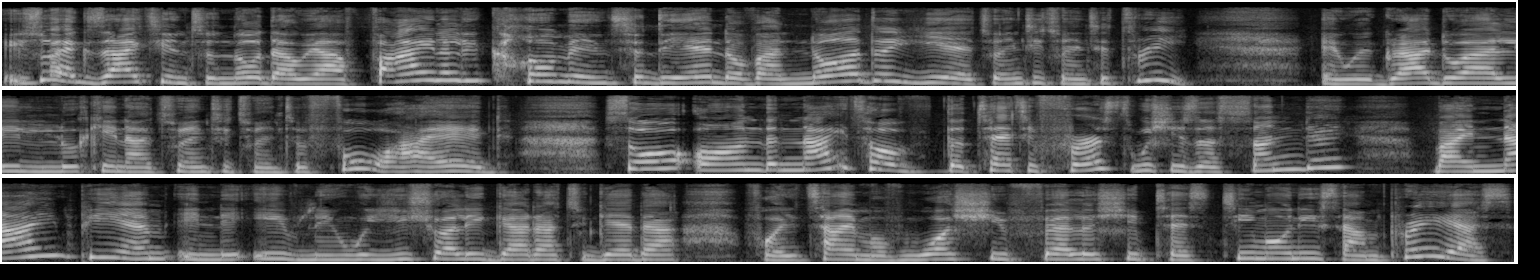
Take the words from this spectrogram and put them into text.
It's so exciting to know that we are finally coming to the end of another year, 2023 and we're gradually looking at 2024 ahead. So, on the night of the 31st, which is a Sunday, by 9 p.m. in the evening, we usually gather together for a time of worship, fellowship, testimonies, and prayers,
